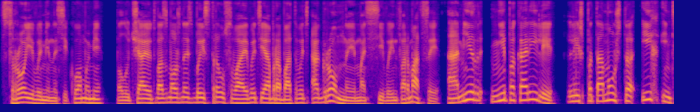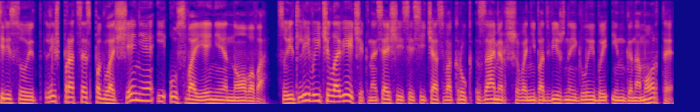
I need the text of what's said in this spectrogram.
с роевыми насекомыми, получают возможность быстро усваивать и обрабатывать огромные массивы информации, а мир не покорили лишь потому, что их интересует лишь процесс поглощения и усвоения нового. Суетливый человечек, носящийся сейчас вокруг замершего неподвижной глыбы Ингономорте,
